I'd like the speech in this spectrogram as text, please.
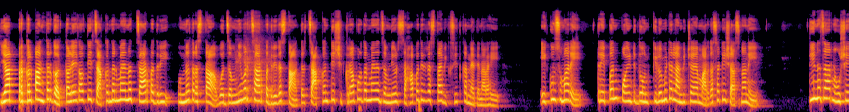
या प्रकल्पांतर्गत तळेगाव ते चाकण दरम्यान चार पदरी उन्नत रस्ता व जमिनीवर चार पदरी रस्ता तर चाकण ते शिक्रापूर दरम्यान जमिनीवर सहा पदरी रस्ता विकसित करण्यात येणार आहे. एकूण सुमारे त्रेपन्न पॉईंट दोन किलोमीटर लांबीच्या या मार्गासाठी शासनाने तीन हजार नऊशे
